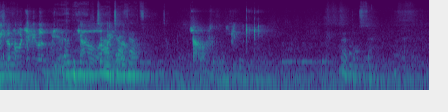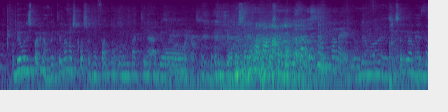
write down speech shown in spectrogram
Foggia viva la Puglia. Ciao, Ciao, ciao, grazie. Ciao. È a posto. Abbiamo risparmiato perché l'anno scorso abbiamo fatto con il macchinario. Si sentiva meglio. abbiamo- eh, si saliva meglio.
